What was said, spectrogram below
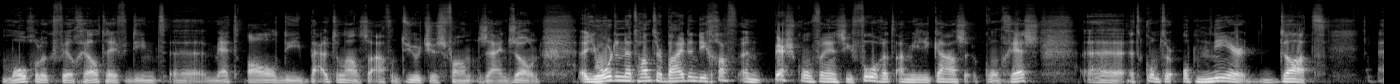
mogelijk veel geld heeft verdiend uh, met al die buitenlandse avontuurtjes van zijn zoon. Uh, je hoorde net Hunter Biden, die gaf een persconferentie voor het Amerikaanse congres. Uh, het komt erop neer dat. Uh,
